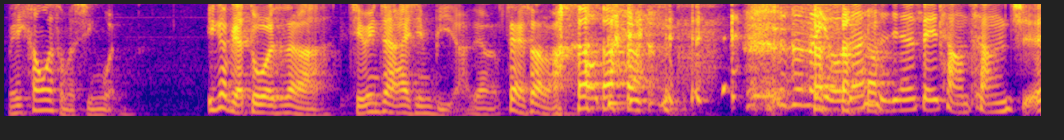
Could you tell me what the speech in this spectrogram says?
没看过什么新闻，应该比较多的是那个捷运站爱心笔啊，这样这也算吧。哦，对，这真的有一段时间非常猖獗。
